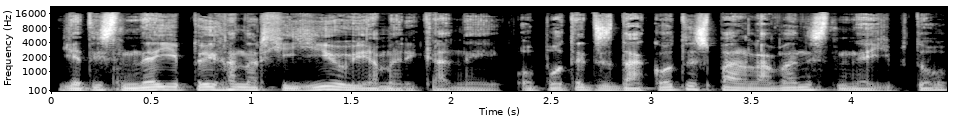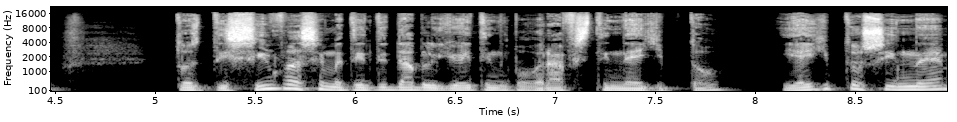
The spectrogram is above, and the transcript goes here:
Γιατί στην Αίγυπτο είχαν αρχηγείο οι Αμερικανοί, οπότε τις Ντακότες παραλαμβάνει στην Αίγυπτο. Το, τη σύμβαση με την TWA την υπογράφει στην Αίγυπτο. Η Αίγυπτος είναι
